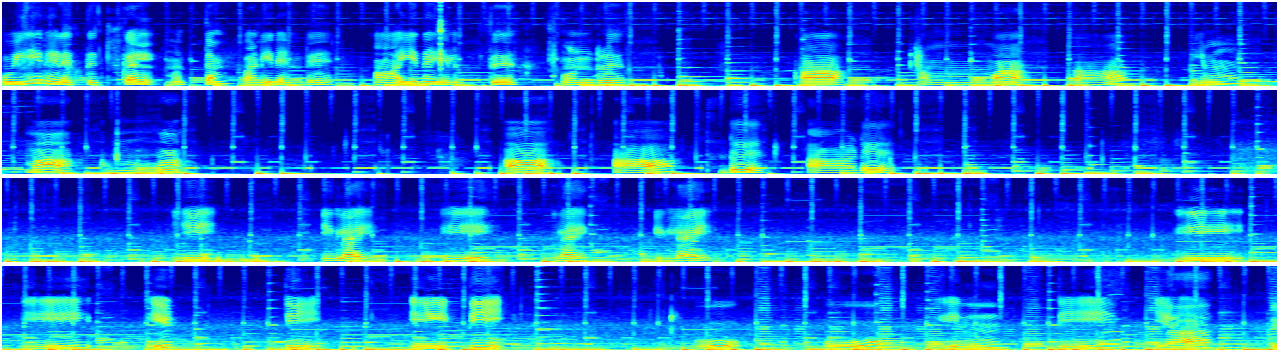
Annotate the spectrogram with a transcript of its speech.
உயிரெழுத்துக்கள் மொத்தம் பனிரெண்டு. ஆயுத எழுத்து ஒன்று. ஆ அம்மா. ஆ இம் மா அம்மா. ஆ ஆடு. ஆடு. இ இலை. இலை இலை ஈ இட்டி ஈட்டி உ ஊ இன் டி ய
